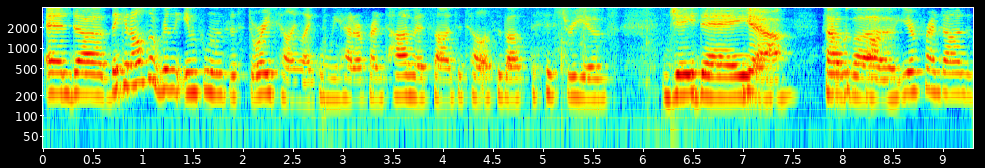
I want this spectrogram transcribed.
And uh, they can also really influence the storytelling, like when we had our friend Thomas on to tell us about the history of J Day. Yeah, and that have was uh, fun. your friend on to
